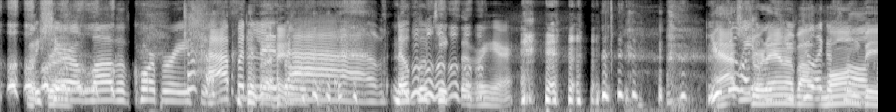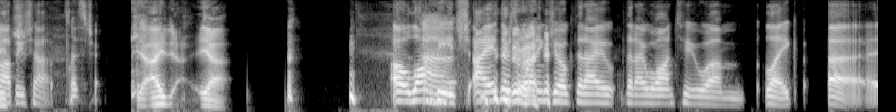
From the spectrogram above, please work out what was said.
we That's share a love of corporations. Capitalism. no boutiques over here. You Ask do like, Jordana you do about like Long a small Beach. coffee shop. That's true. Yeah, I yeah. Oh, Long Uh, Beach. I there's a running joke that I that I want to um like uh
